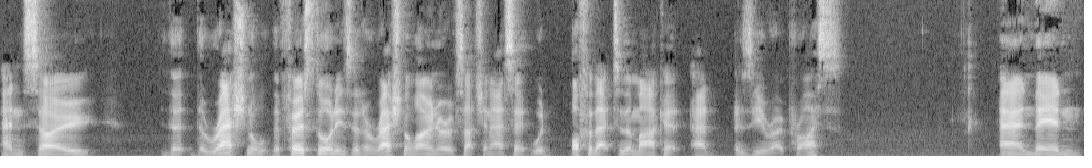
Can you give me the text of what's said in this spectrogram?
And so the, the rational the first thought is that a rational owner of such an asset would offer that to the market at a zero price and then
